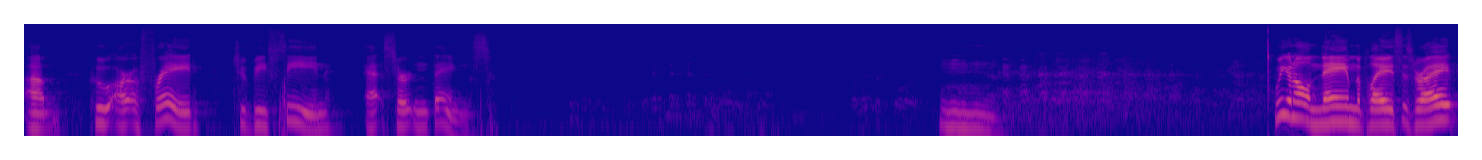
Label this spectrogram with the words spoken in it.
um, who are afraid to be seen at certain things. we can all name the places, right?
